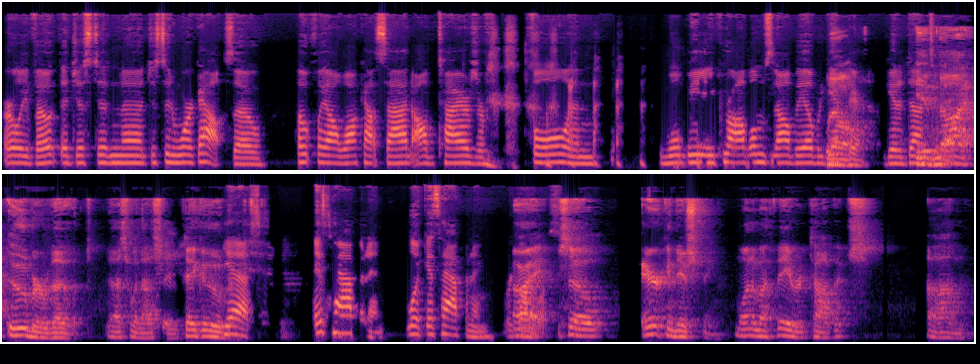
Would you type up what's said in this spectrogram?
early vote that just didn't uh, just didn't work out. So hopefully, I'll walk outside. All the tires are full and won't be any problems, and I'll be able to get there, get it done. If today. not Uber vote, that's what I say. Take Uber. Yes, it's happening. Look, it's happening. All right. So, air conditioning, one of my favorite topics. Um,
